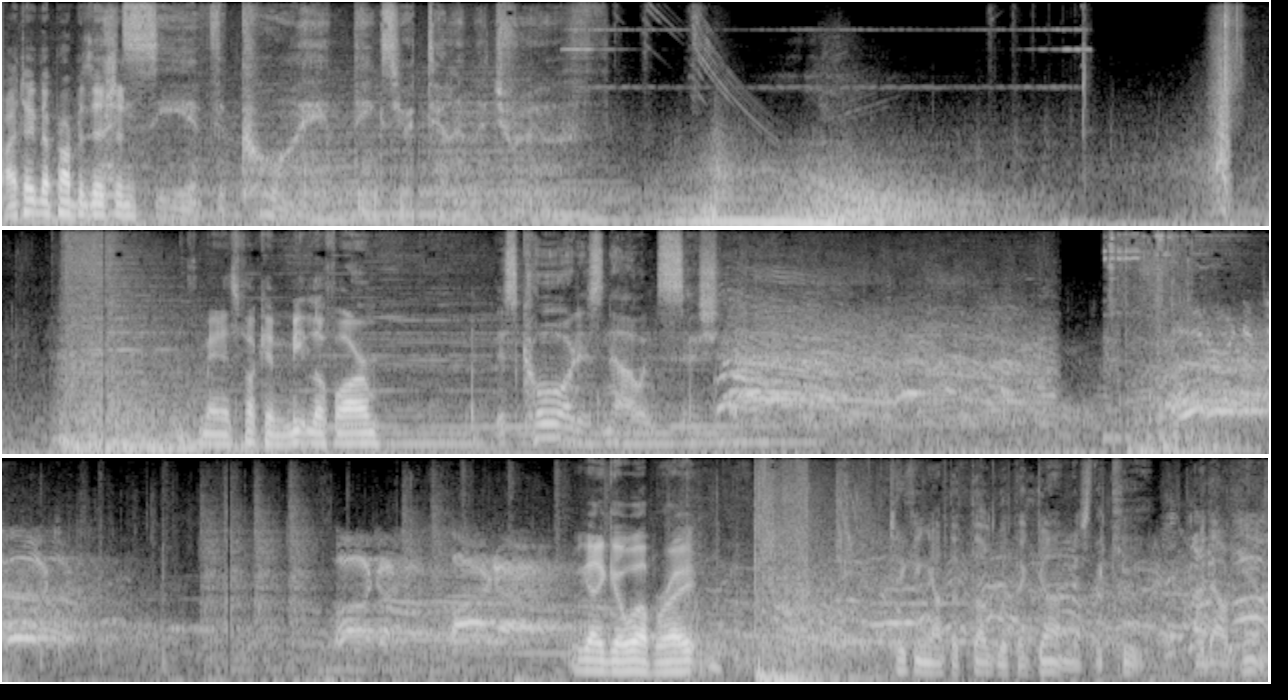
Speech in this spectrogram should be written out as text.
I take that proposition. Let's see if the coin thinks you're telling the truth. This man is fucking meatloaf arm. This court is now in session. We gotta go up, right? Taking out the thug with the gun is the key. Without him,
